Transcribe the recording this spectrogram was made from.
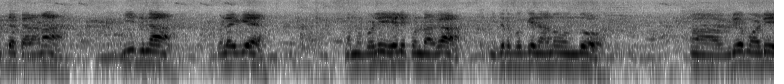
ಇದ್ದ ಕಾರಣ ಈ ದಿನ ಬೆಳಗ್ಗೆ ನಮ್ಮ ಬಳಿ ಹೇಳಿಕೊಂಡಾಗ ಇದರ ಬಗ್ಗೆ ನಾನು ಒಂದು ವಿಡಿಯೋ ಮಾಡಿ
